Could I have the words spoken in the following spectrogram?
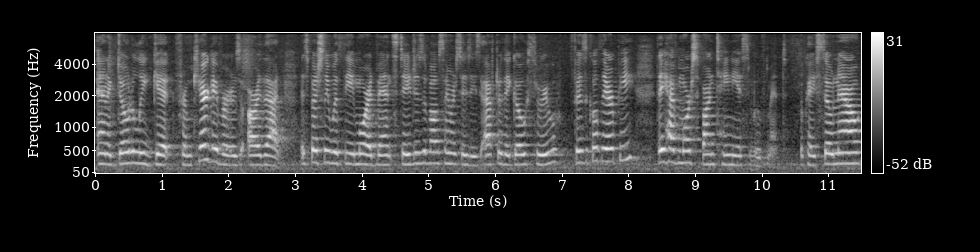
anecdotally get from caregivers are that, especially with the more advanced stages of Alzheimer's disease, after they go through physical therapy, they have more spontaneous movement. Okay, so now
